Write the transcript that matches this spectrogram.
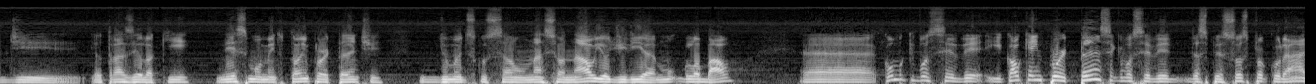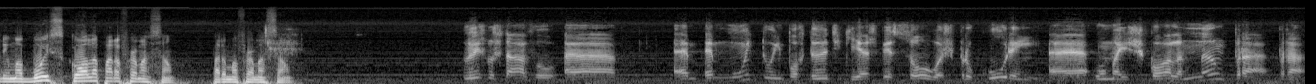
de eu trazê-lo aqui nesse momento tão importante de uma discussão nacional e eu diria global. É, como que você vê e qual que é a importância que você vê das pessoas procurarem uma boa escola para a formação, para uma formação? Luiz Gustavo, uh, é, é, muito importante que as pessoas procurem uh, uma escola não para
